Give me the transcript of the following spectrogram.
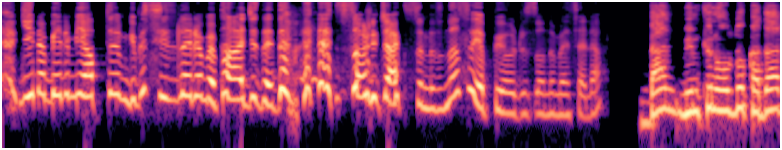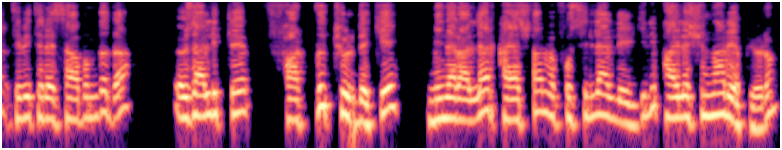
yine benim yaptığım gibi sizlere mi taciz edip soracaksınız? Nasıl yapıyoruz onu mesela? Ben mümkün olduğu kadar Twitter hesabımda da özellikle farklı türdeki mineraller, kayaçlar ve fosillerle ilgili paylaşımlar yapıyorum.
